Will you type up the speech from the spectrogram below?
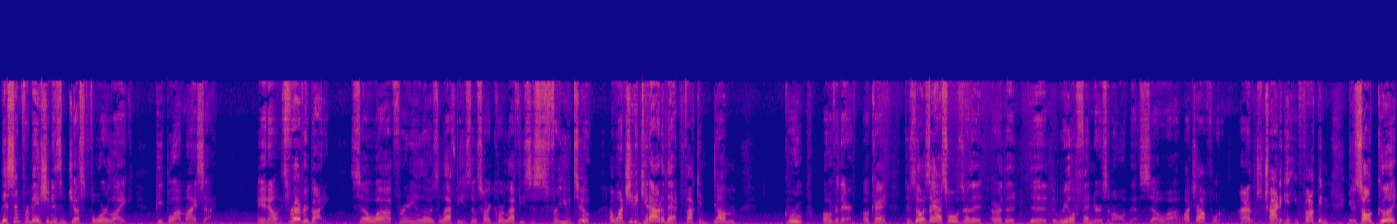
this information isn't just for like people on my side. You know, it's for everybody. So uh, for any of those lefties, those hardcore lefties, this is for you too. I want you to get out of that fucking dumb group over there, okay? Because those assholes are the are the, the the real offenders in all of this. So uh, watch out for them. I'm just trying to get you fucking get us all good,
